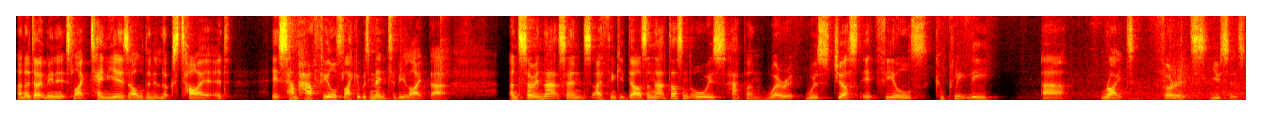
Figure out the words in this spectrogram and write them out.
And I don't mean it's like 10 years old and it looks tired. It somehow feels like it was meant to be like that. And so, in that sense, I think it does. And that doesn't always happen where it was just, it feels completely uh, right for its uses.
